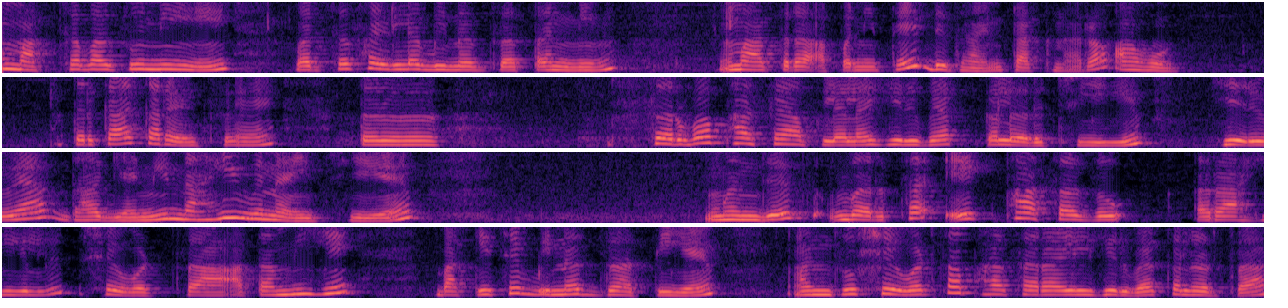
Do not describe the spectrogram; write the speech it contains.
मागच्या बाजूनी वरच्या साईडला विणत जाताना मात्र आपण इथे डिझाईन टाकणार आहोत. तर काय करायचं आहे तर सर्व फासे आपल्याला हिरव्या कलरची हिरव्या धाग्यांनी नाही विणायची आहे. म्हणजेच वरचा एक फासा जो राहील शेवटचा आता मी हे बाकीचे विणत जाती आहे आणि जो शेवटचा फासा राहील हिरव्या कलरचा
